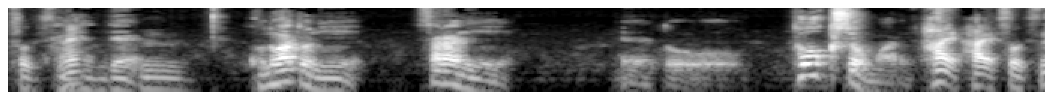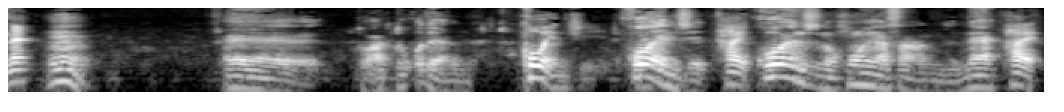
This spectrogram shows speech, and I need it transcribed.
そうですね。大変で、うん。この後に、さらに、えっ、と、トークショーもある。はい、はい、そうですね。うん。えーと、あれどこでやるんだっけ？高円寺ね。高円寺。はい。高円寺の本屋さんでね、はい。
